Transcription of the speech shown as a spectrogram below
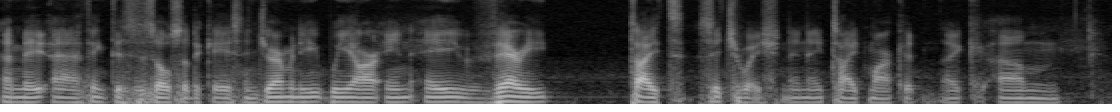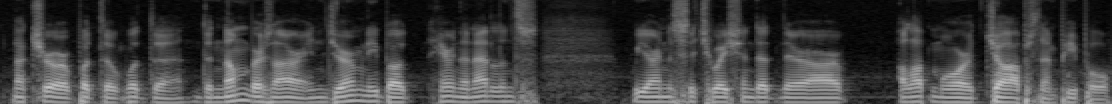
and may, I think this is also the case in Germany. We are in a very tight situation, in a tight market. Like, um, not sure what the what the the numbers are in Germany, but here in the Netherlands, we are in a situation that there are a lot more jobs than people.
